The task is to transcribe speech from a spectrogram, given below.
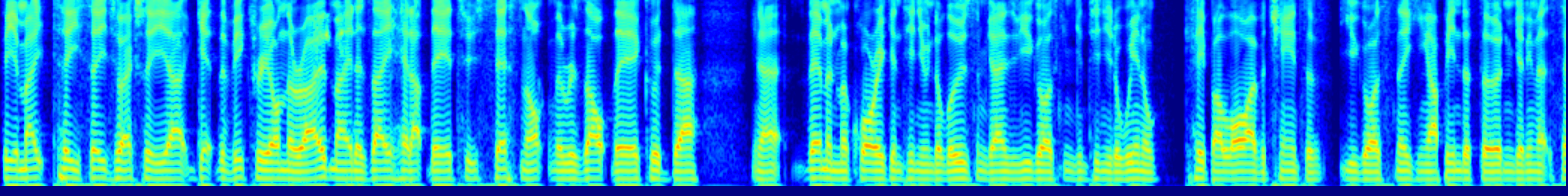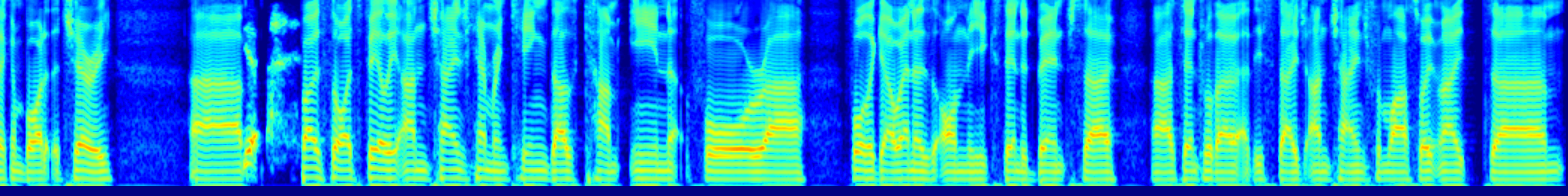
for your mate TC to actually uh, get the victory on the road, mate, as they head up there to Cessnock. The result there could, uh, you know, them and Macquarie continuing to lose some games. If you guys can continue to win or keep alive a chance of you guys sneaking up into third and getting that second bite at the cherry. Uh, Yep. Both sides fairly unchanged. Cameron King does come in for uh, for the Goannas on the extended bench. So uh, Central, though, at this stage unchanged from last week, mate. Um,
